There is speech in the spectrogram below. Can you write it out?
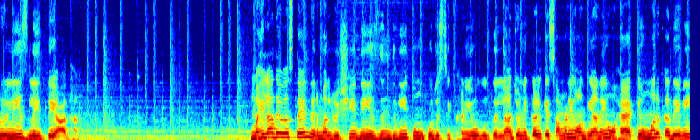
ਰਿਲੀਜ਼ ਲਈ ਤਿਆਰ ਹਨ। ਮਹਿਲਾ ਦਿਵਸ ਤੇ ਨਿਰਮਲ ਰਿਸ਼ੀ ਦੀ ਜ਼ਿੰਦਗੀ ਤੋਂ ਕੁਝ ਸਿੱਖਣਯੋਗ ਗੱਲਾਂ ਜੋ ਨਿਕਲ ਕੇ ਸਾਹਮਣੇ ਆਉਂਦੀਆਂ ਨੇ, ਉਹ ਹੈ ਕਿ ਉਮਰ ਕਦੇ ਵੀ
